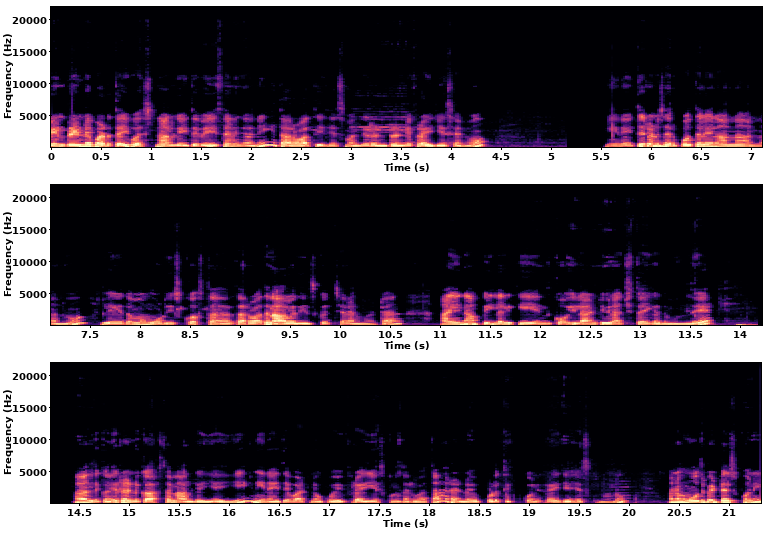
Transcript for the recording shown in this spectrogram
రెండు రెండే పడతాయి. ఫస్ట్ నాలుగు అయితే వేసాను కానీ తర్వాత తీసేసి మళ్ళీ రెండు రెండే ఫ్రై చేశాను. నేనైతే రెండు సరిపోతలే నాన్న అన్నాను. లేదమ్మా మూడు తీసుకొస్తాను తర్వాత నాలుగు తీసుకొచ్చారనమాట. అయినా పిల్లలకి ఎందుకో ఇలాంటివి నచ్చుతాయి కదా ముందే. అందుకని రెండు కాస్త నాలుగు అయ్యాయి. నేనైతే వాటిని ఒకవైపు ఫ్రై చేసుకున్న తర్వాత రెండో వైపు కూడా తిప్పుకొని ఫ్రై చేసేసుకున్నాను. మనం మూత పెట్టేసుకొని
